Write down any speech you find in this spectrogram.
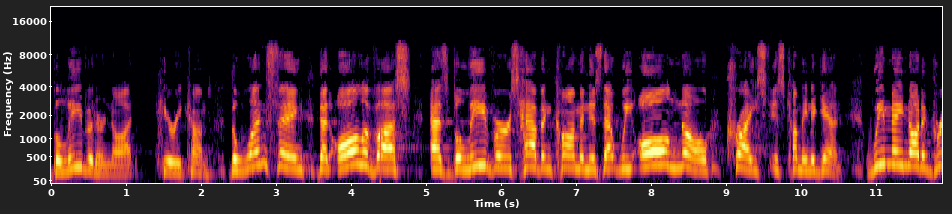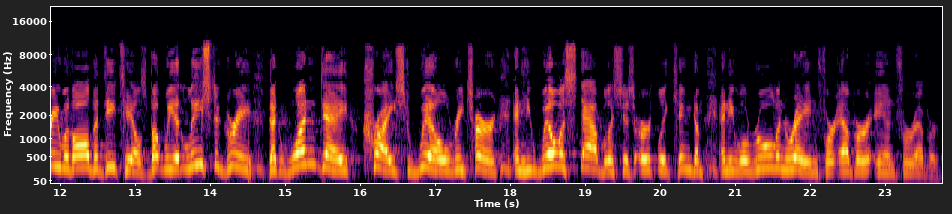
Believe it or not, here he comes. The one thing that all of us as believers have in common is that we all know Christ is coming again. We may not agree with all the details, but we at least agree that one day Christ will return and he will establish his earthly kingdom and he will rule and reign forever and forever.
